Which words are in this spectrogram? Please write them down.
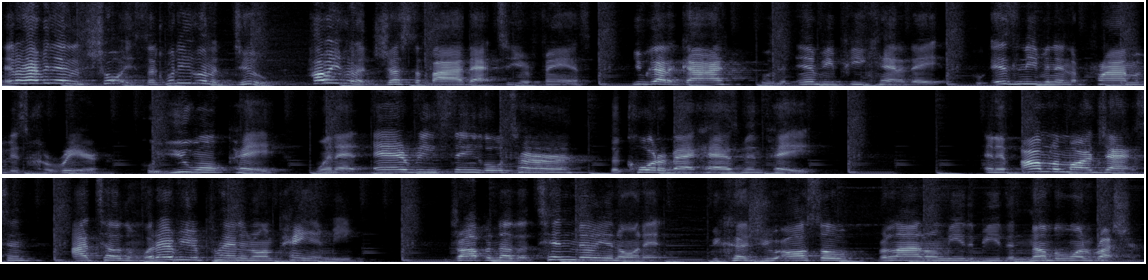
They don't have any other choice. Like, what are you going to do? How are you going to justify that to your fans? You've got a guy who's an MVP candidate who isn't even in the prime of his career, who you won't pay when at every single turn the quarterback has been paid. And if I'm Lamar Jackson, I tell them whatever you're planning on paying me, drop another 10 million on it because you're also relying on me to be the number one rusher.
